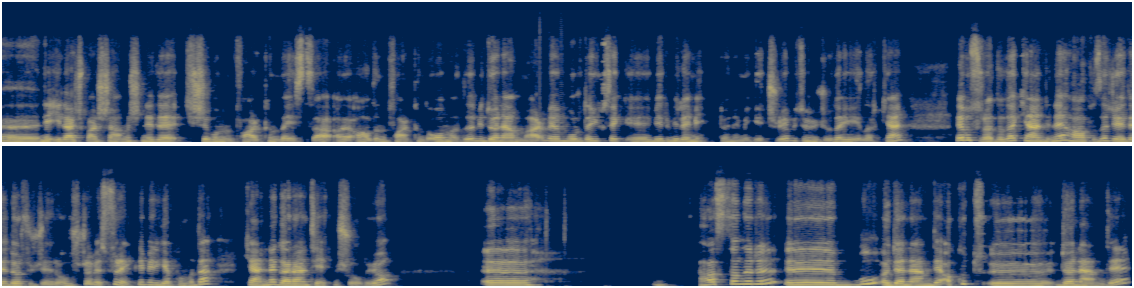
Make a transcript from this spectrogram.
e, ne ilaç başlanmış ne de kişi bunun farkındaysa e, aldığının farkında olmadığı bir dönem var ve burada yüksek e, bir viremi dönemi geçiriyor bütün vücuda yayılırken ve bu sırada da kendine hafıza CD4 hücreleri oluşturuyor ve sürekli bir yapımı da kendine garanti etmiş oluyor. E, hastaları e, bu dönemde akut e, dönemde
